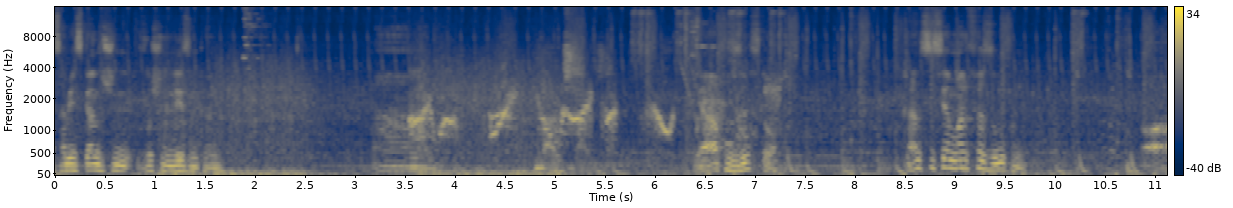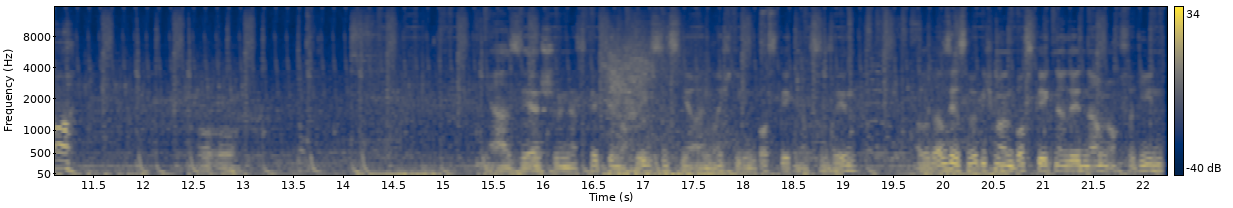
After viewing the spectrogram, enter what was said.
Das habe ich jetzt gar nicht so schnell, so schnell lesen können. Ah. Ja, versuch's doch. Du kannst es ja mal versuchen. Oh. Oh oh. Ja, sehr schön. Das kriegt ihr noch wenigstens hier einen richtigen Bossgegner zu sehen. Also das ist jetzt wirklich mal ein Bossgegner, den Namen auch verdient.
